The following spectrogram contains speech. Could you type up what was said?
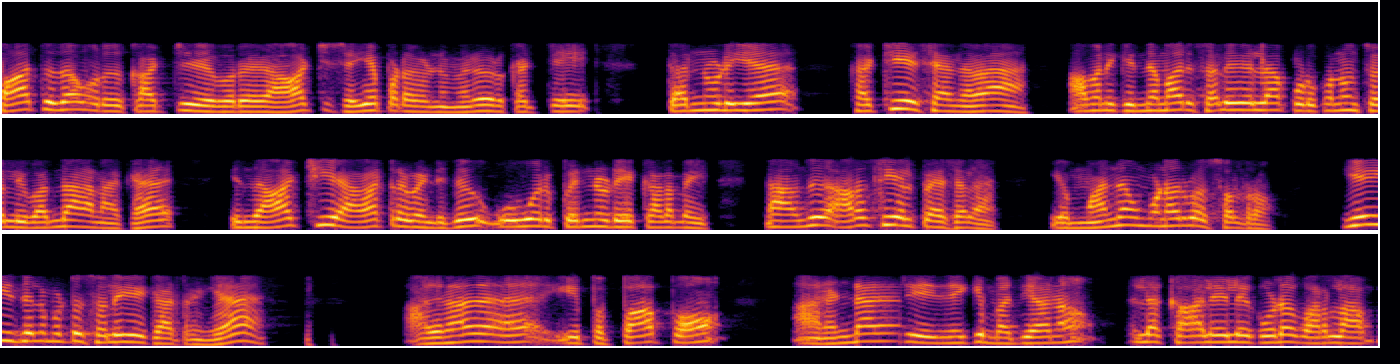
பார்த்து தான் ஒரு கட்சி ஒரு ஆட்சி செய்யப்பட வேண்டும் என்ற ஒரு கட்சி. தன்னுடைய கட்சியை சேர்ந்தவன் அவனுக்கு இந்த மாதிரி சலுகைலாம் கொடுக்கணும்னு சொல்லி வந்தாங்கனாக்க இந்த ஆட்சியை அகற்ற வேண்டியது ஒவ்வொரு பெண்ணுடைய கடமை. நான் வந்து அரசியல் பேசலை. என் மன உணர்வை சொல்கிறோம் ஏன் இதில் மட்டும் சலுகை காட்டுறீங்க? அதனால இப்போ பார்ப்போம் அஹ் ரெண்டாம் தேதிக்கு மத்தியானம் இல்லை காலையில கூட வரலாம்.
